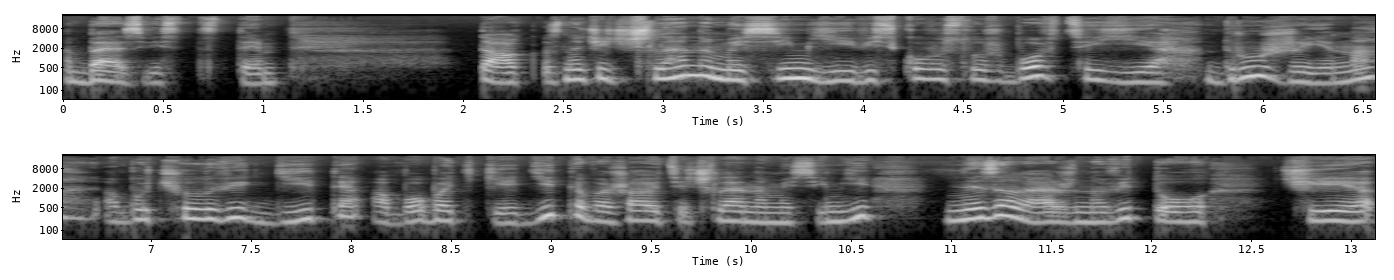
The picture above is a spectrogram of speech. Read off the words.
безвісти. Так, значить, членами сім'ї військовослужбовця є дружина або чоловік, діти або батьки. Діти вважаються членами сім'ї незалежно від того, чи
